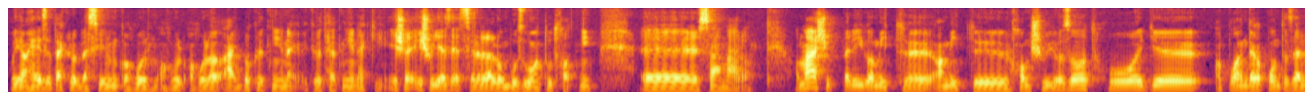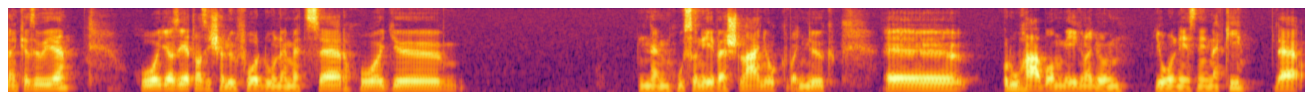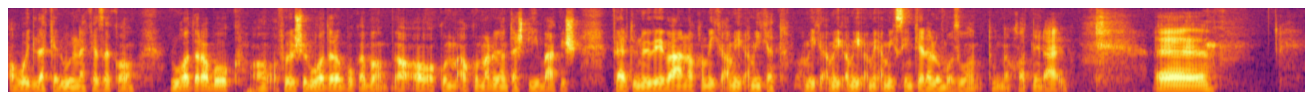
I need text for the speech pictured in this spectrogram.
olyan helyzetekről beszélünk, ahol, ahol, ahol a ágyba kötnének, köthetnének ki. És, és hogy ez egyszerre lelombozóan tudhatni e, számára. A másik pedig, amit, amit hangsúlyozott, hogy a pont, a pont az ellenkezője, hogy azért az is előfordul nem egyszer, hogy nem 20 éves lányok vagy nők ruhában még nagyon jól néznének ki, de ahogy lekerülnek ezek a ruhadarabok, a, a felső ruhadarabok, abban, a, a, akkor, akkor már olyan testi hibák is feltűnővé válnak, amik, amik, amiket, amik, amik, amik, amik, amik szintén lelombozóan tudnak hatni rájuk. E,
